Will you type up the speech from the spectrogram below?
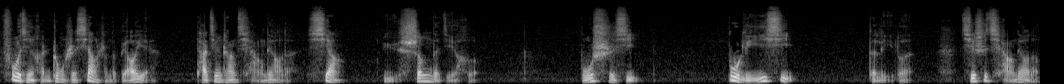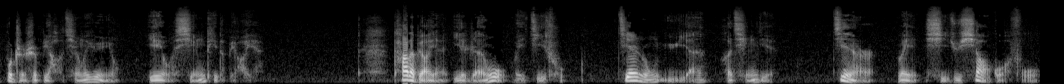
父亲很重视相声的表演，他经常强调的相与声的结合，不是戏、不离戏的理论，其实强调的不只是表情的运用。也有形体的表演。他的表演以人物为基础，兼容语言和情节，进而为喜剧效果服务。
